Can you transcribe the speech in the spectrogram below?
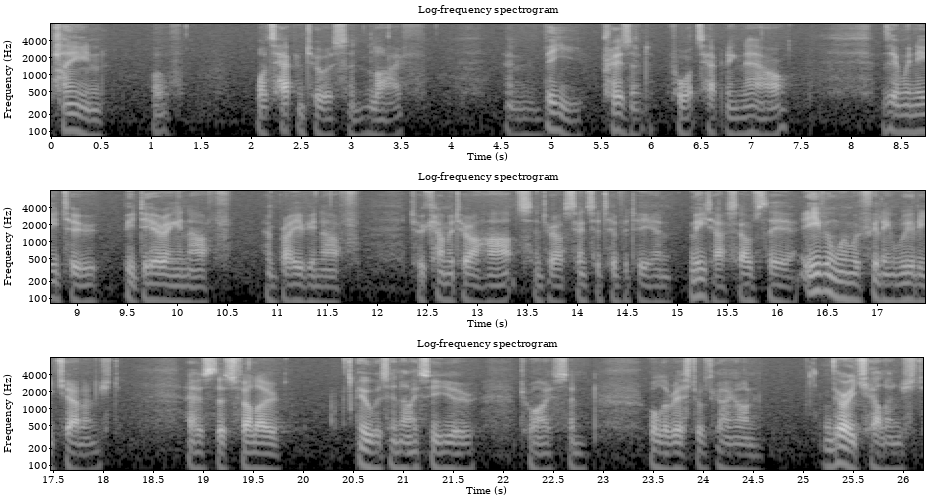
pain of what's happened to us in life and be present for what's happening now, then we need to be daring enough and brave enough to come into our hearts, into our sensitivity and meet ourselves there, even when we're feeling really challenged, as this fellow who was in ICU twice and all the rest was going on. Very challenged.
